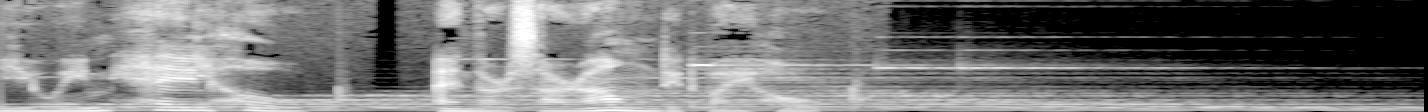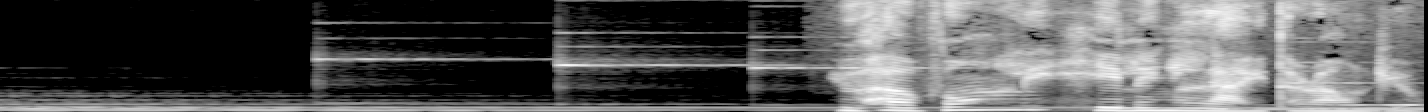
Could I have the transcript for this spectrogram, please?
You inhale hope and are surrounded by hope. You have only healing light around you.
